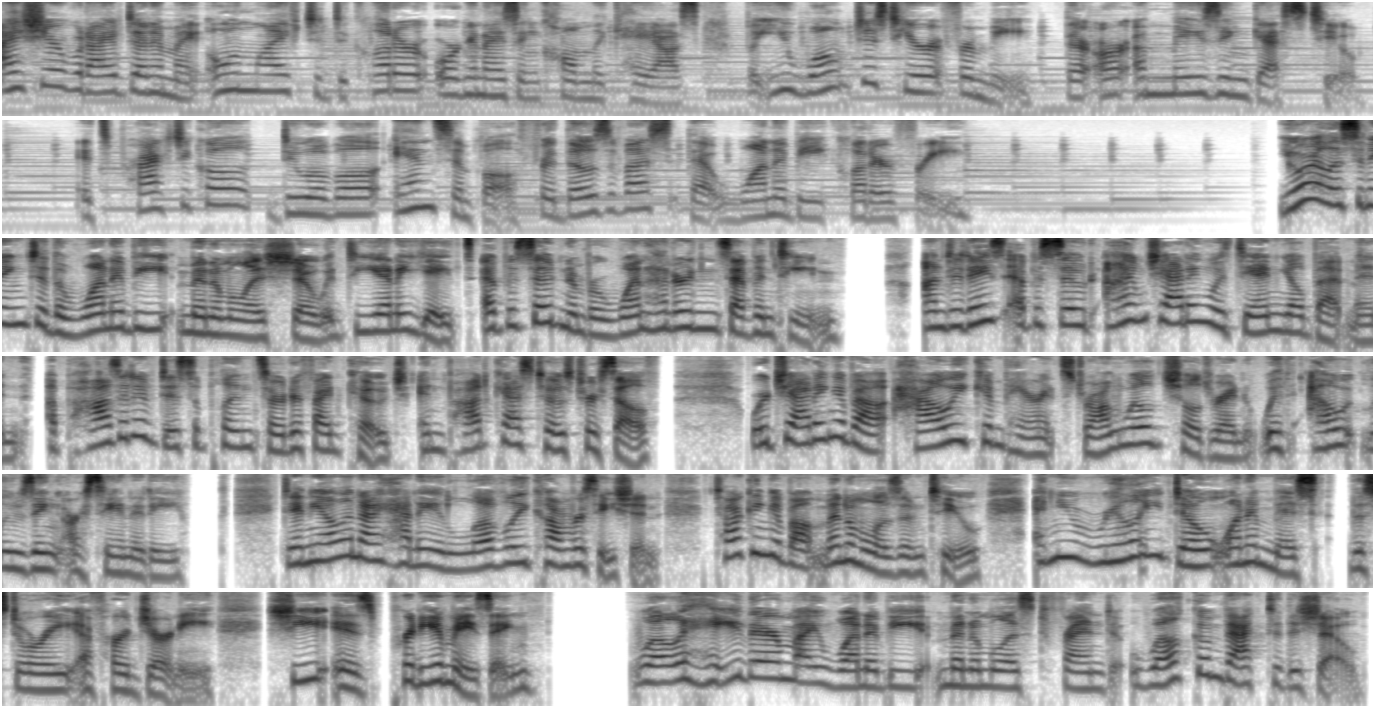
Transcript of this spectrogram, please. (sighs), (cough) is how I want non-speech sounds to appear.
I share what I've done in my own life to declutter, organize, and calm the chaos, but you won't just hear it from me. There are amazing guests too. It's practical, doable, and simple for those of us that want to be clutter free. You're listening to the Wanna Minimalist Show with Deanna Yates, episode number 117. On today's episode, I'm chatting with Danielle Bettmann, a positive discipline certified coach and podcast host herself. We're chatting about how we can parent strong willed children without losing our sanity. Danielle and I had a lovely conversation talking about minimalism too, and you really don't want to miss the story of her journey. She is pretty amazing. Well, hey there, my wannabe minimalist friend. Welcome back to the show.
